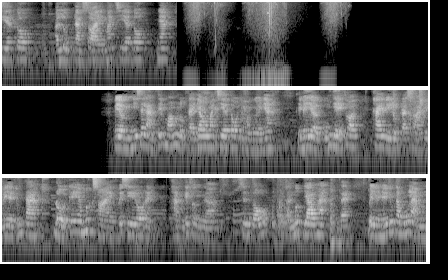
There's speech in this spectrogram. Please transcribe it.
Macchiato à, lục trà xoài macchiato nha. Bây giờ Nhi sẽ làm tiếp món lục trà dâu macchiato cho mọi người nha. Thì bây giờ cũng dễ thôi. Thay vì lục trà xoài thì bây giờ chúng ta đổi cái mức xoài với siro này Thành cái phần uh, sinh tố thành mức dâu ha. Đây Bây giờ nếu chúng ta muốn làm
